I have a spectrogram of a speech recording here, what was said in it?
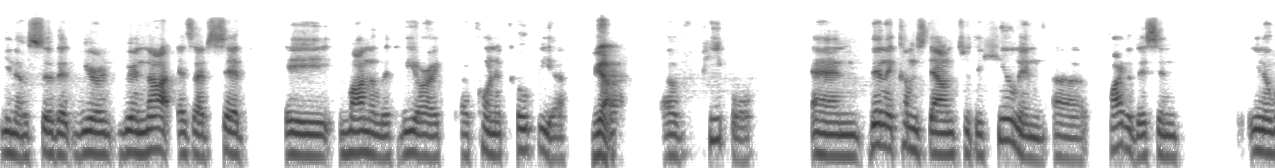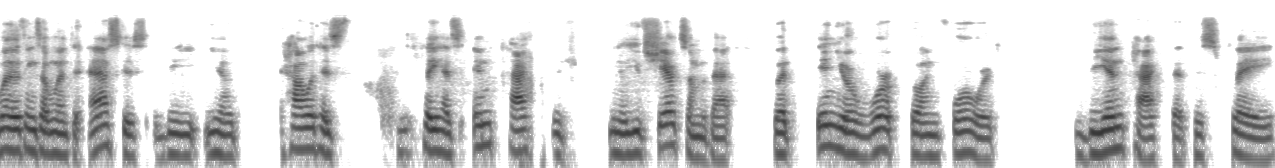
you know so that we're we're not as i've said a monolith we are a, a cornucopia yeah. of, of, people and then it comes down to the human uh, part of this and you know one of the things i wanted to ask is the you know how it has this play has impacted you know you've shared some of that but in your work going forward the impact that this play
